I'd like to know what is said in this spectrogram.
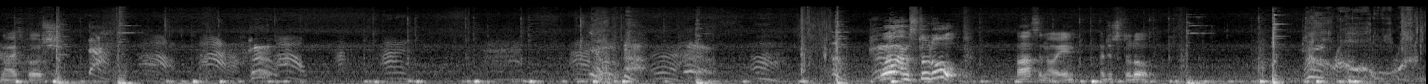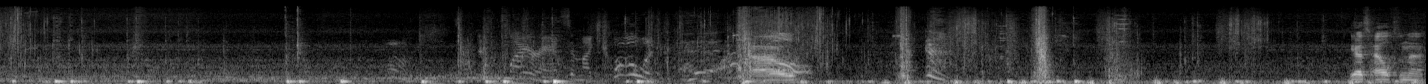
Nice push. What? I'm stood up. Oh, that's annoying. I just stood up. He has health in there.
